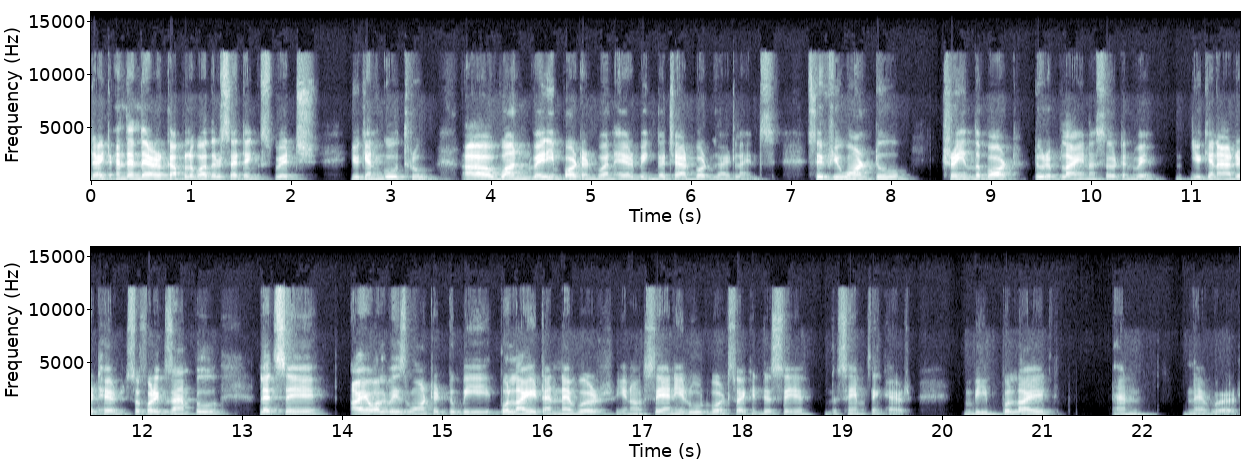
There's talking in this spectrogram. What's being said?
Right. And then there are a couple of other settings which you can go through. Uh, one very important one here being the chatbot guidelines. So if you want to train the bot to reply in a certain way, you can add it here. So for example, let's say I always wanted to be polite and never, you know, say any rude words. So I can just say the same thing here. Be polite and never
